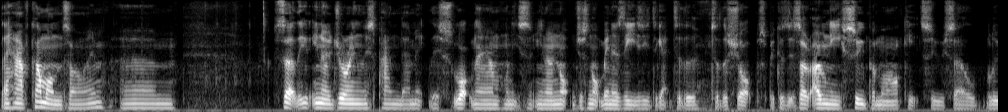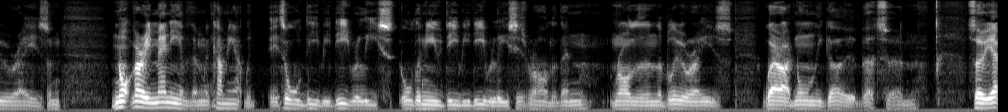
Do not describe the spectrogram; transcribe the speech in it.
they have come on time. Um, certainly, you know, during this pandemic, this lockdown, when it's you know not just not been as easy to get to the to the shops because it's only supermarkets who sell Blu-rays and not very many of them are coming up with it's all DVD release, all the new DVD releases rather than rather than the Blu-rays where I'd normally go. But um, so yeah,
